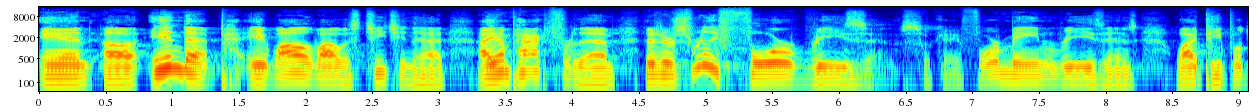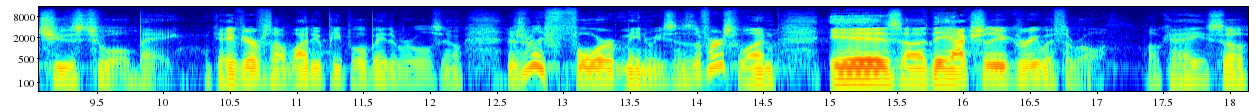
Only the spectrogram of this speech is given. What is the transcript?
And uh, in that, eh, while, while I was teaching that, I unpacked for them that there's really four reasons, okay, four main reasons why people choose to obey. Okay, have you ever thought, why do people obey the rules? You know, there's really four main reasons. The first one is uh, they actually agree with the rule. Okay, so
